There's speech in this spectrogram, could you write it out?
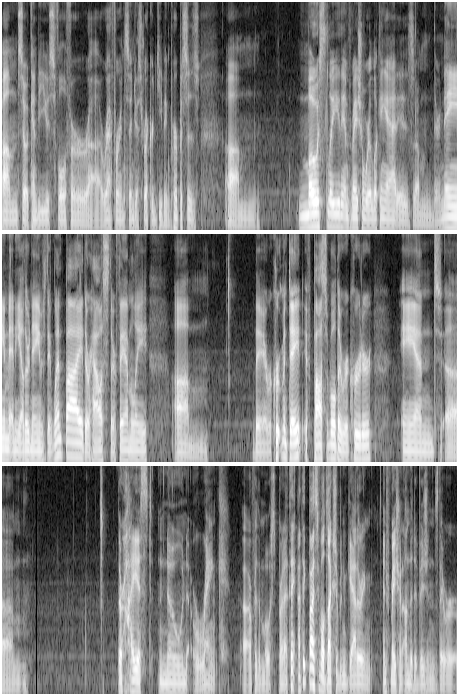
um, so it can be useful for uh, reference and just record keeping purposes. Um, mostly the information we're looking at is um, their name, any other names they went by, their house, their family, um, their recruitment date, if possible, their recruiter and um, their highest known rank uh, for the most part. I think I think Bicycle's actually been gathering information on the divisions they were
